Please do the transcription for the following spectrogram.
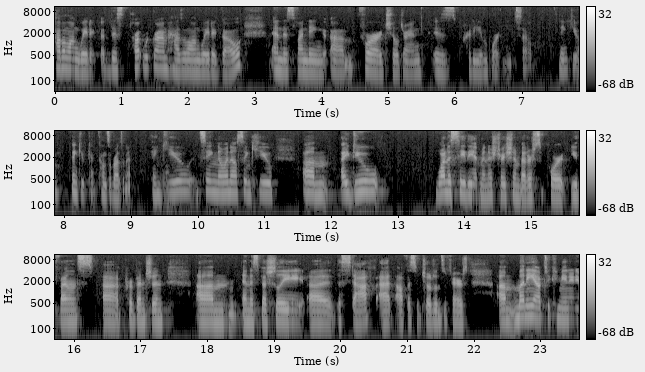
have a long way to, this program has a long way to go. And this funding um, for our children is pretty important. So thank you. Thank you, Council President. Thank you. Seeing no one else in queue, um, I do want to see the administration better support youth violence uh, prevention um, and especially uh, the staff at Office of Children's Affairs. Um, money out to community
